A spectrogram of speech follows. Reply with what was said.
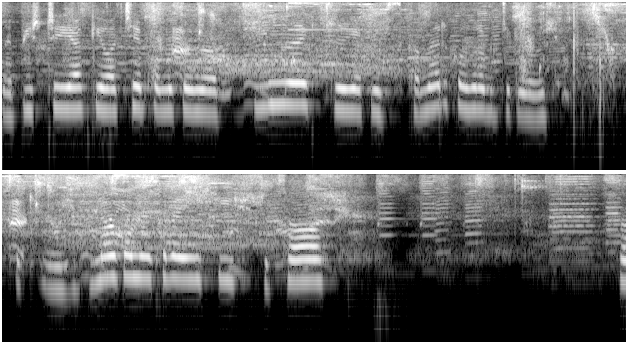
Napiszcie, jakie macie pomysły na odcinek, czy jakieś z kamerką zrobić, jakiegoś, jakiegoś vloga nakręcić, czy coś. Co?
